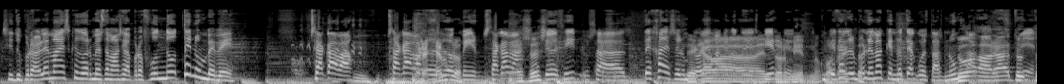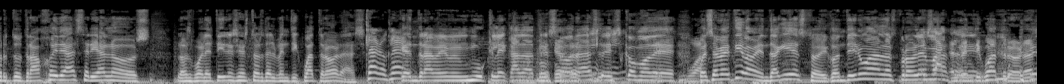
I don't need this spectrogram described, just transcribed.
si tu problema es que duermes demasiado profundo, ten un bebé. Se acaba. Se acaba lo de dormir. Se acaba. Eso es. Quiero decir, o sea, deja de ser un Se problema que no te despiertes. dormir, ¿no? Empieza a ser un problema que no te acuestas Tú, nunca. ahora tu, tu- tu trabajo ideal serían los, los boletines estos del 24 horas. Claro, claro. Que entran en bucle cada tres horas. Es como de. Pues efectivamente, aquí estoy. Continúan los problemas. Exacto. El 24 horas.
